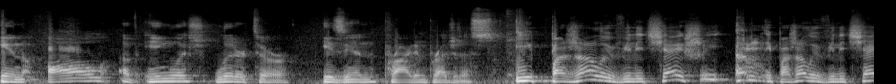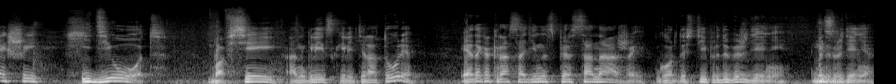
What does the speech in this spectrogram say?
in all of English literature is in Pride and Prejudice. И, пожалуй, величайший, и, пожалуй, величайший идиот во всей английской литературе Это как раз один из персонажей гордости и предубеждений. предубеждения.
